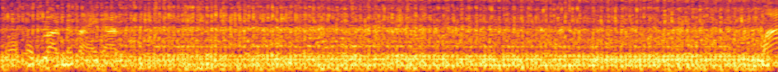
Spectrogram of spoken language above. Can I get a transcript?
หัวผมรอนไม่ใส่กัน มา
